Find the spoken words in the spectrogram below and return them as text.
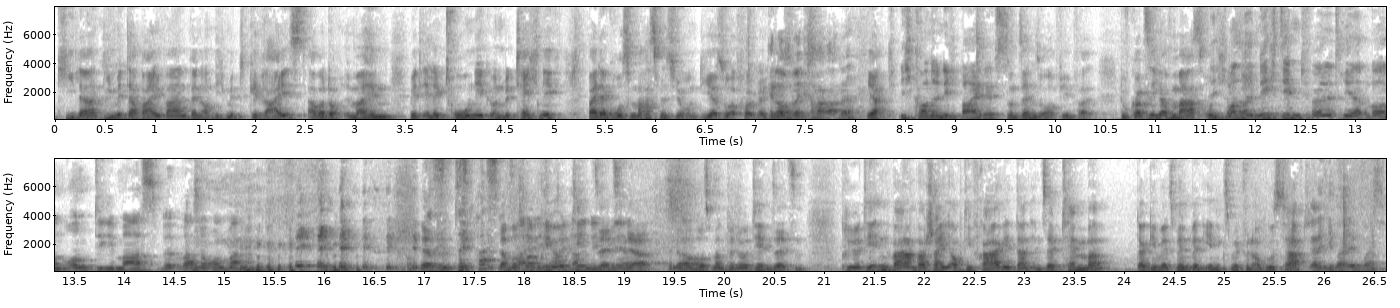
Kieler, die mit dabei waren, wenn auch nicht mit gereist, aber doch immerhin mit Elektronik und mit Technik bei der großen Mars-Mission, die ja so erfolgreich Genau, so eine gelaufen ist. Kamera, ne? Ja, Ich konnte nicht beides. so ein Sensor auf jeden Fall. Du konntest nicht auf dem Mars und Ich konnte sein. nicht den Fördertriathlon und die Marswanderung machen. Das, das passt Da muss man einfach Prioritäten setzen, mehr. ja. Da Genau. muss man Prioritäten setzen. Prioritäten waren wahrscheinlich auch die Frage dann im September. Da gehen wir jetzt hin, wenn ihr nichts mehr für den August habt. Gerade hier war irgendwas.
